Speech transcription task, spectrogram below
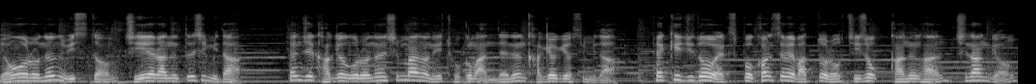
영어로는 위스덤, 지혜라는 뜻입니다. 현지 가격으로는 10만원이 조금 안되는 가격이었습니다. 패키지도 엑스포 컨셉에 맞도록 지속 가능한 친환경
